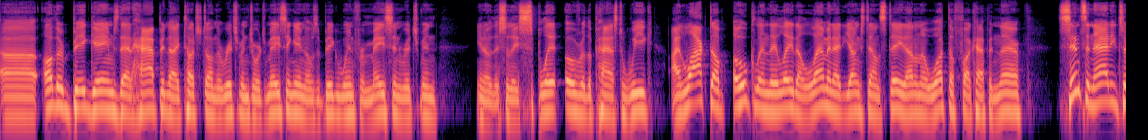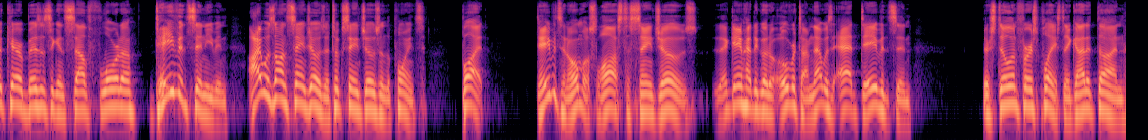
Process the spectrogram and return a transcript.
uh, other big games that happened, I touched on the Richmond George Mason game. That was a big win for Mason. Richmond, you know, they, so they split over the past week. I locked up Oakland. They laid a lemon at Youngstown State. I don't know what the fuck happened there. Cincinnati took care of business against South Florida. Davidson, even. I was on St. Joe's. I took St. Joe's in the points, but Davidson almost lost to St. Joe's. That game had to go to overtime. That was at Davidson. They're still in first place. They got it done.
